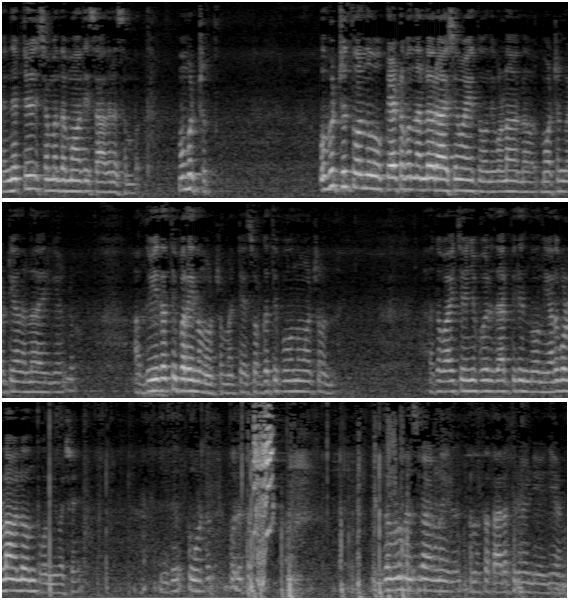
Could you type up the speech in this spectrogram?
എന്നിട്ട് ശമതമാതി സാധന സമ്പത്ത്. മുമുക്ഷത്വം. മുമുക്ഷത്വം ഒന്ന് കേട്ടപ്പോൾ നല്ലൊരാശയമായി തോന്നി. കൊള്ളാമല്ലോ. മോക്ഷം കിട്ടിയാൽ നല്ലതായിരിക്കുമല്ലോ. അദ്വൈതത്തിൽ പറയുന്ന മോക്ഷം. മറ്റേ സ്വർഗത്തിൽ പോകുന്ന മോക്ഷമല്ല. അതൊക്കെ വായിച്ചു കഴിഞ്ഞപ്പോ ഒരു താല്പര്യം തോന്നി. അത് കൊള്ളാമല്ലോ എന്ന് തോന്നി. പക്ഷെ ഇത് അങ്ങോട്ട് പൊരുത്തം ഇത് നമ്മൾ മനസ്സിലാക്കണം ഇത് അന്നത്തെ കാലത്തിന് വേണ്ടി എഴുതിയാണ്.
